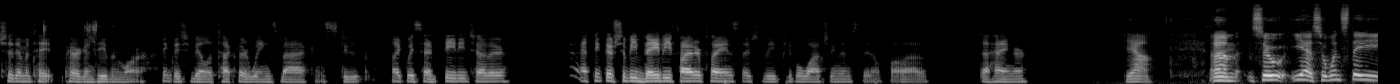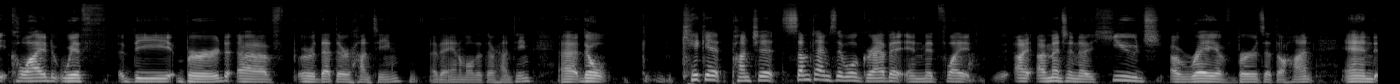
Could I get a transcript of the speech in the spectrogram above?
should imitate peregrines even more. I think they should be able to tuck their wings back and stoop, like we said, feed each other. I think there should be baby fighter planes. There should be people watching them so they don't fall out of the hangar. yeah. Um. So yeah. So once they collide with the bird of or that they're hunting, or the animal that they're hunting, uh, they'll kick it, punch it. Sometimes they will grab it in mid-flight. I, I mentioned a huge array of birds at the hunt, and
